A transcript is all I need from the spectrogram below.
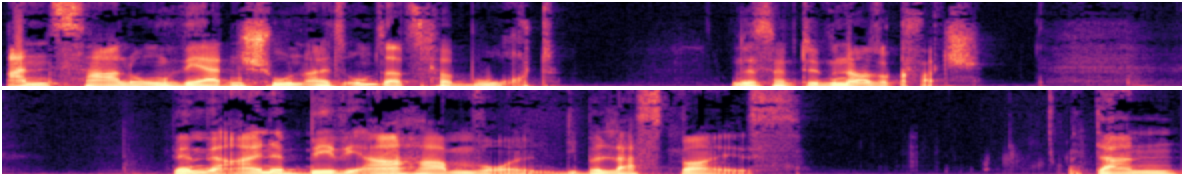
Anzahlungen werden schon als Umsatz verbucht das ist natürlich genauso Quatsch. Wenn wir eine BWA haben wollen, die belastbar ist, dann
